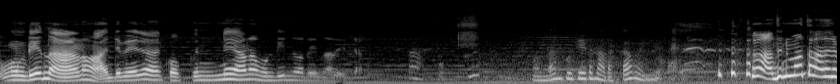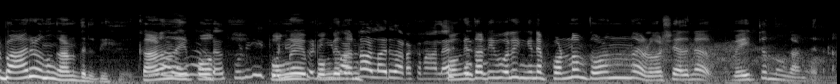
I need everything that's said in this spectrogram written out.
മുണ്ടി എന്നാണോ? അതിന്റെ പേര് കൊക്കിനെയാണോ മുണ്ടി എന്ന് പറയുന്നത് അറിയില്ല. ഒന്നാം കൂട്ടിയിട്ട് നടക്കാൻ വയ്യ. അതിന് മാത്രം അതിന് ഭാരമൊന്നും കാണത്തില്ലേ? കാണുന്ന ഇപ്പോ പൊങ്ങി- പൊങ്ങി പൊങ്ങിത്തടി പോലെ. ഇങ്ങനെ പൊണ്ണം തോന്നുന്നേ ഉള്ളൂ. പക്ഷെ അതിന് വെയിറ്റ് ഒന്നും കാണുന്നില്ല.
